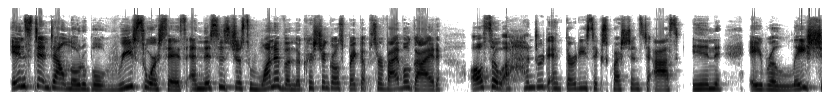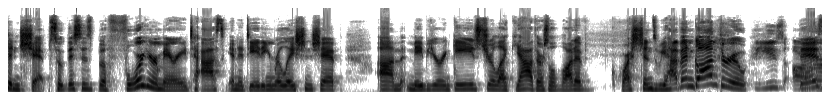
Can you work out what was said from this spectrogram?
instant downloadable resources. And this is just one of them, the Christian Girls Breakup Survival Guide. Also 136 questions to ask in a relationship. So this is before you're married to ask in a dating relationship. Um, maybe you're engaged. You're like, yeah, there's a lot of questions we haven't gone through. These are this,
